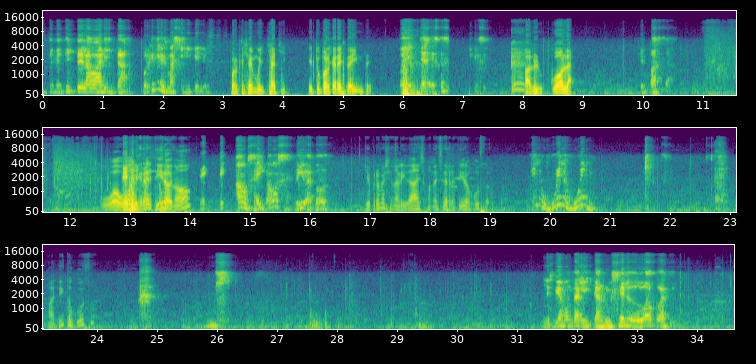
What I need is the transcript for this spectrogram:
Te metiste la varita. ¿Por qué tienes más chini que yo? Porque soy muy chachi. Y tú porque eres 20. Oye, ya estás... Pablo, hola. ¿Qué pasa? Wow, wow, Ese qué retiro, ¿no? Vamos ahí, vamos arriba todos. Qué profesionalidad es con ese retiro, Guzo. Bueno, bueno, bueno. Maldito Guzo. Les voy a montar el carrusel loco aquí.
